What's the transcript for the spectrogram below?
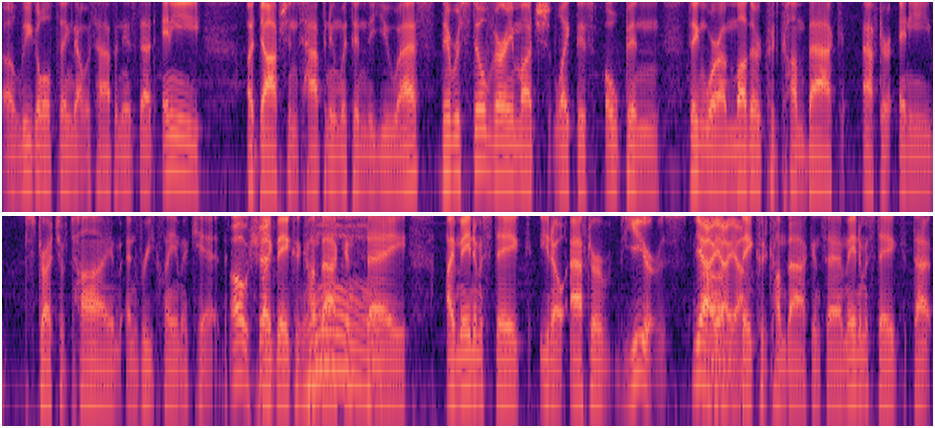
a legal thing that was happening, is that any adoptions happening within the U.S., they were still very much like this open thing where a mother could come back after any stretch of time and reclaim a kid. Oh shit. Like they could come back and say, I made a mistake, you know, after years. Yeah, yeah, um, yeah. They could come back and say, I made a mistake that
